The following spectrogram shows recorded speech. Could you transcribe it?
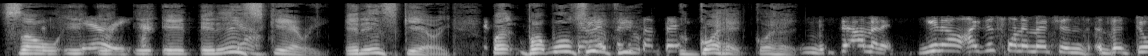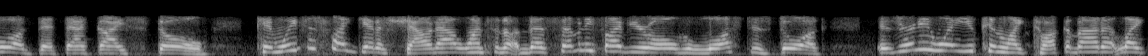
So it, it, it, it is scary. It is scary. But but we'll Can see I if you something? go ahead. Go ahead. Dominic, you know, I just want to mention the dog that that guy stole. Can we just like get a shout out once in a the 75 year old who lost his dog? Is there any way you can like talk about it, like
